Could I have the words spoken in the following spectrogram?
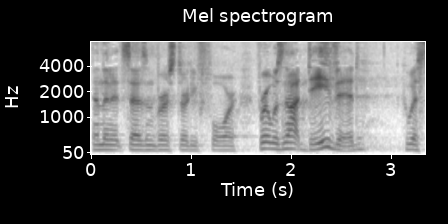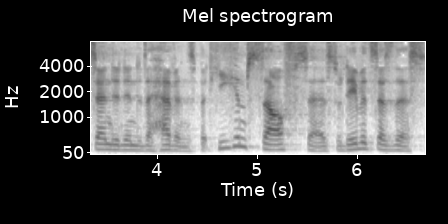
And then it says in verse 34 For it was not David who ascended into the heavens, but he himself says, so David says this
